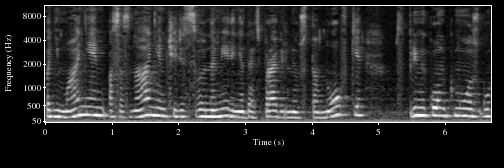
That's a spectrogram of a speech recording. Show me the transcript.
пониманием, осознанием, через свое намерение дать правильные установки прямиком к мозгу,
